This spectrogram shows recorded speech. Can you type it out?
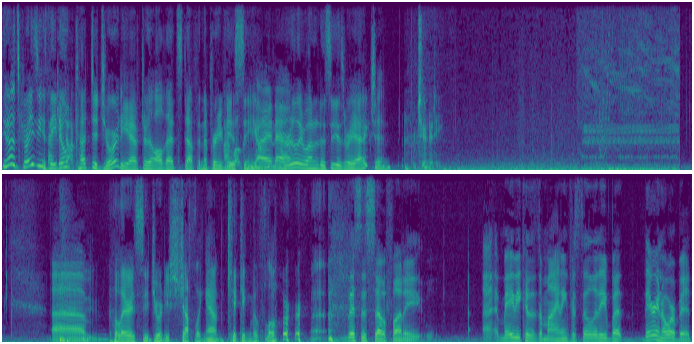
You know what's crazy is they don't cut to Geordi after all that stuff in the previous welcome scene. I know. I really wanted to see his reaction. Opportunity. Um, Hilarious to see Geordi shuffling out and kicking the floor. this is so funny. Uh, maybe because it's a mining facility, but they're in orbit.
